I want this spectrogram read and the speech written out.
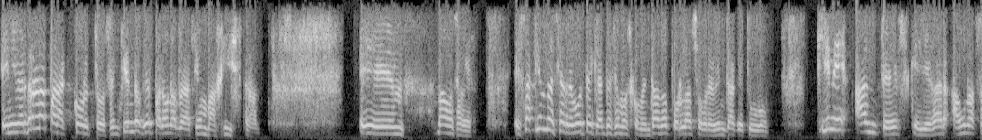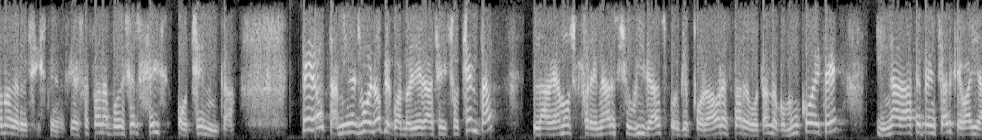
En Iberdrola para cortos, entiendo que para una operación bajista. Eh, vamos a ver. Está haciendo ese rebote que antes hemos comentado por la sobreventa que tuvo. Tiene antes que llegar a una zona de resistencia. Esa zona puede ser 6,80. Pero también es bueno que cuando llega a 6,80 la veamos frenar subidas porque por ahora está rebotando como un cohete y nada hace pensar que vaya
